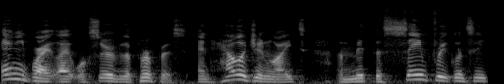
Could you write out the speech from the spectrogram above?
Any bright light will serve the purpose, and halogen lights emit the same frequency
